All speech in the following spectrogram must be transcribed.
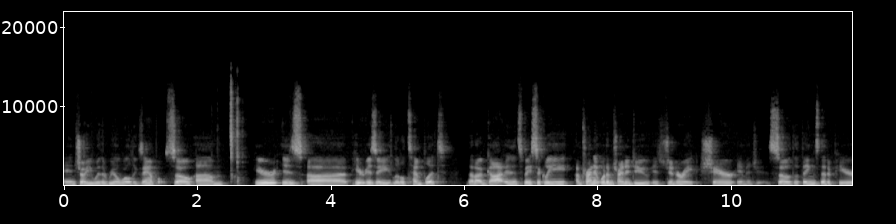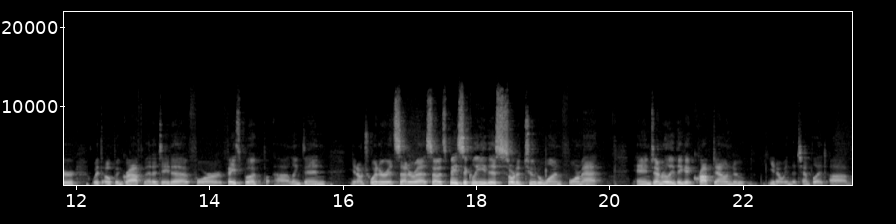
and show you with a real world example. So um, here is, uh, here is a little template that I've got, and it's basically, I'm trying to, what I'm trying to do is generate share images. So the things that appear with Open Graph metadata for Facebook, uh, LinkedIn, you know, Twitter, etc. So it's basically this sort of two to one format, and generally they get cropped down to, you know, in the template. Um,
